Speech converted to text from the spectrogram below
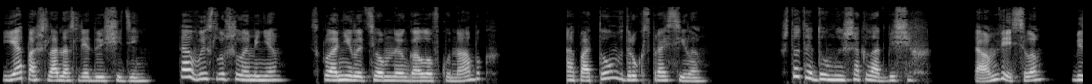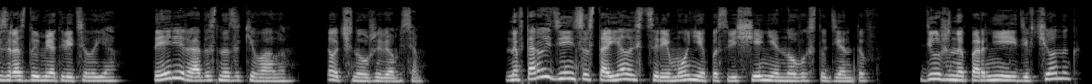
я пошла на следующий день. Та выслушала меня, склонила темную головку на бок, а потом вдруг спросила. «Что ты думаешь о кладбищах?» «Там весело», — без раздумий ответила я. Терри радостно закивала. «Точно уживемся». На второй день состоялась церемония посвящения новых студентов. Дюжина парней и девчонок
